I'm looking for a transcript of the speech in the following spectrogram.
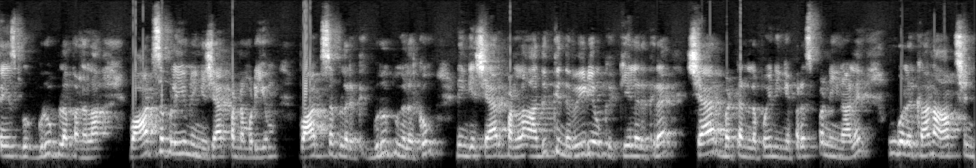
ஃபேஸ்புக் குரூப்பில் பண்ணலாம். வாட்ஸ்அப்லையும் நீங்கள் ஷேர் பண்ண முடியும். வாட்ஸ்அப்பில் இருக்க குரூப்புகளுக்கும் நீங்கள் ஷேர் பண்ணலாம். அதுக்கு இந்த வீடியோவுக்கு கீழே இருக்கிற ஷேர் பட்டனில் போய் நீங்கள் ப்ரெஸ் பண்ணிங்கனாலே உங்களுக்கான ஆப்ஷன்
